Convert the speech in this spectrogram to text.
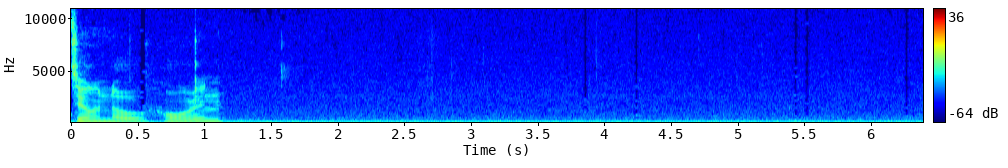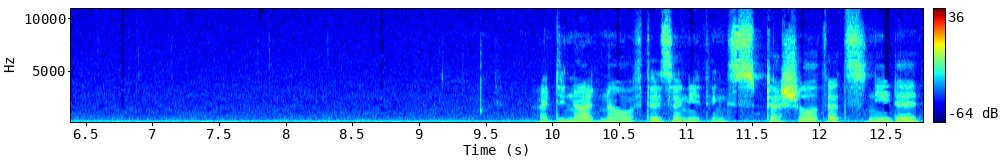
Still no horn. I do not know if there's anything special that's needed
